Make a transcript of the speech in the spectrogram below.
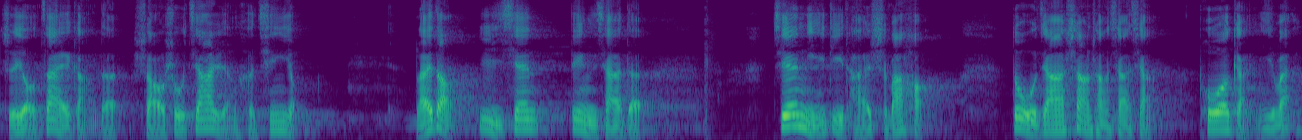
只有在港的少数家人和亲友，来到预先。定下的坚尼地台十八号，杜家上上下下颇感意外。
